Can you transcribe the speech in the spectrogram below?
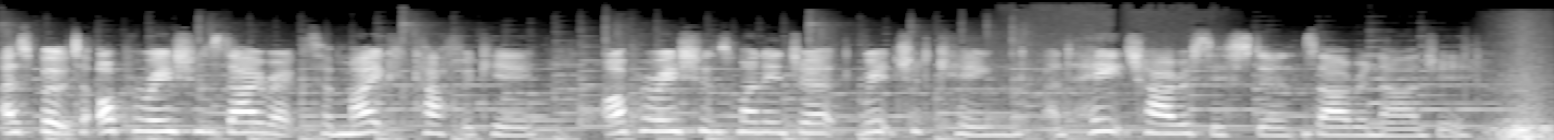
I spoke to Operations Director Mike Cafferky, Operations Manager Richard King, and HR Assistant Zahra Naji.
